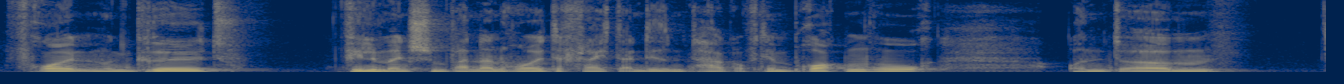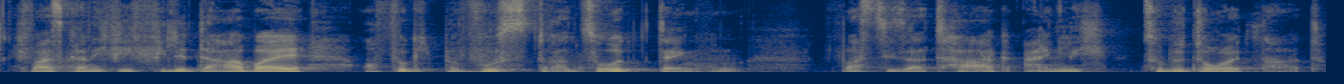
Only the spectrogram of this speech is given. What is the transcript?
Freunden und grillt. Viele Menschen wandern heute vielleicht an diesem Tag auf den Brocken hoch und ähm, ich weiß gar nicht, wie viele dabei auch wirklich bewusst daran zurückdenken, was dieser Tag eigentlich zu bedeuten hat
